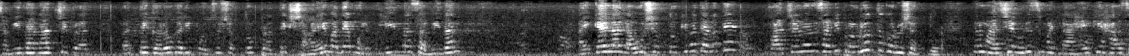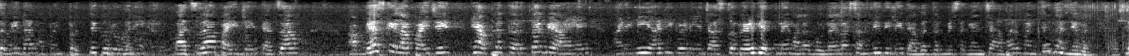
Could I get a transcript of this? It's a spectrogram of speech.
संविधानाची प्रत्येक घरोघरी पोचू शकतो. प्रत्येक शाळेमध्ये मुलींना संविधान ऐकायला लावू शकतो किंवा त्यांना ते वाचण्यासाठी प्रवृत्त करू शकतो. तर माझे एवढंच म्हणणं आहे की हा संविधान आपण प्रत्येक घरोघरी वाचला पाहिजे त्याचा अभ्यास केला पाहिजे. हे आपलं कर्तव्य आहे. आणि मी या ठिकाणी जास्त वेळ घेत नाही. मला बोलायला संधी दिली. त्याबद्दल मी सगळ्यांचे आभार मानते. धन्यवाद.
